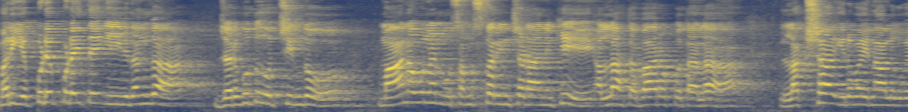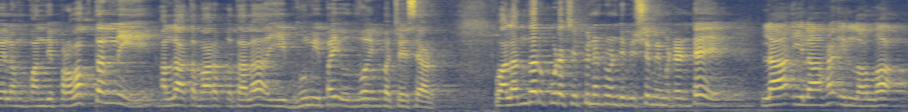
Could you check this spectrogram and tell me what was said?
మరి ఎప్పుడెప్పుడైతే ఈ విధంగా జరుగుతూ వచ్చిందో మానవులను సంస్కరించడానికి అల్లాహ్ తబారకుతల లక్ష ఇరవై నాలుగు వేల మంది ప్రవక్తల్ని అల్లాహ్ తబారకుతల ఈ భూమిపై ఉద్భవింపచేశాడు. వాళ్ళందరూ కూడా చెప్పినటువంటి విషయం ఏమిటంటే లా ఇలాహ ఇల్లల్లా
